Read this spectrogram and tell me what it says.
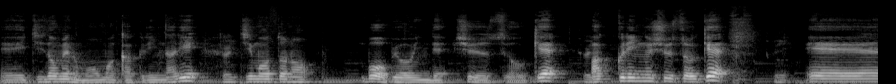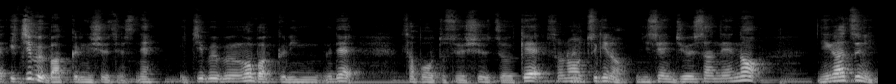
えー一度目の網膜剥離になりはい、地元の某病院で手術を受けはい。バックリング手術を受け、はい、えー一部バックリング手術ですね。一部分をバックリングでサポートする手術を受けその次の2013年の2月に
